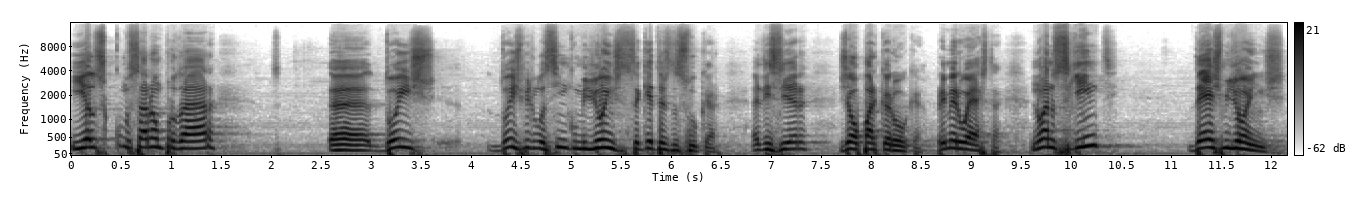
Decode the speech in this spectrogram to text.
e eles começaram por dar 2,5 milhões de saquetas de açúcar, a dizer Geoparque Aroca. Primeiro esta. No ano seguinte, 10 milhões.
